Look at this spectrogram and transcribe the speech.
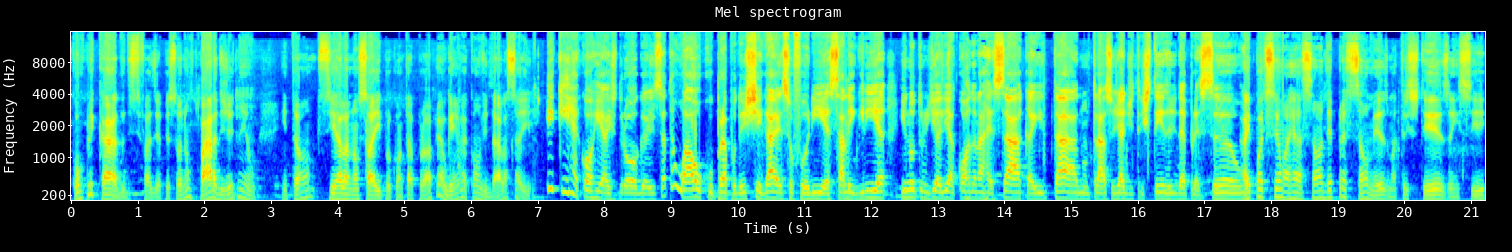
complicado de se fazer. A pessoa não para de jeito nenhum. Então, se ela não sair por conta própria, alguém vai convidá-la a sair. E quem recorre às drogas, até o álcool, para poder chegar a essa euforia, essa alegria, e no outro dia ali acorda na ressaca e tá num traço já de tristeza, de depressão? Aí pode ser uma reação à depressão mesmo, a tristeza em si,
